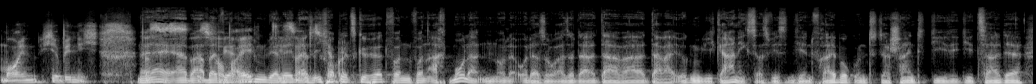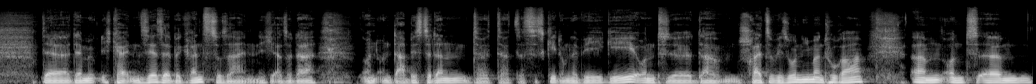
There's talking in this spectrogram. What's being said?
Moin, hier bin ich. Das naja, aber, aber wir reden, wir reden, also ich habe jetzt gehört von von acht Monaten oder oder so. Also da da war da war irgendwie gar nichts. Also wir sind hier in Freiburg und da scheint die die Zahl der der der Möglichkeiten sehr sehr begrenzt zu sein. Nicht? Also da und und da bist du dann, das es geht um eine WEG und äh, da schreit sowieso niemand Hurra. Ähm, und ähm,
